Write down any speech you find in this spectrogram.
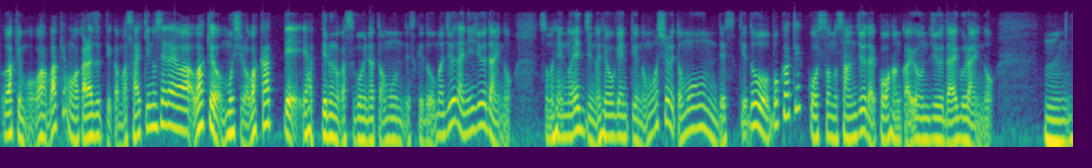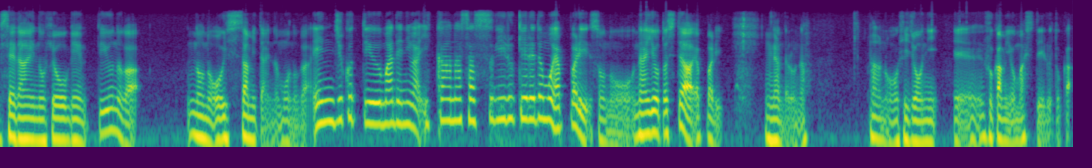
わけも、わわけも分からずっていうか、まあ、最近の世代はわけをむしろ分かってやってるのがすごいなと思うんですけど、まあ、10代、20代のその辺のエッジの表現っていうの面白いと思うんですけど、僕は結構その30代後半から40代ぐらいの、うん、世代の表現っていうのが、のの美味しさみたいなものが、円熟っていうまでにはいかなさすぎるけれども、やっぱりその内容としては、やっぱり、なんだろうな、あの、非常に、えー、深みを増しているとか、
